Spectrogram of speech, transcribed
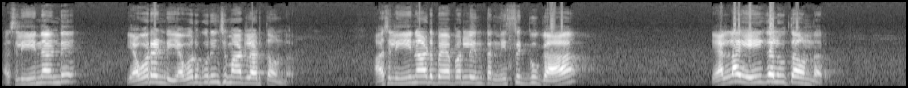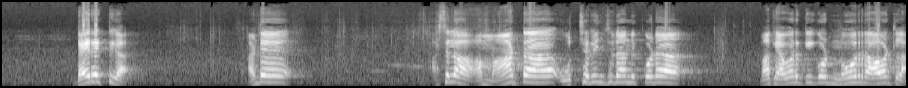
అసలు ఈనాండి ఎవరండి? ఎవరి గురించి మాట్లాడుతూ ఉన్నారు? అసలు ఈనాడు పేపర్లు ఇంత నిసిగ్గుగా ఎలా వేయగలుగుతూ ఉన్నారు? డైరెక్ట్గా అంటే అసలు ఆ మాట ఉచ్చరించడానికి కూడా మాకు ఎవరికి కూడా నోరు రావట్లా.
